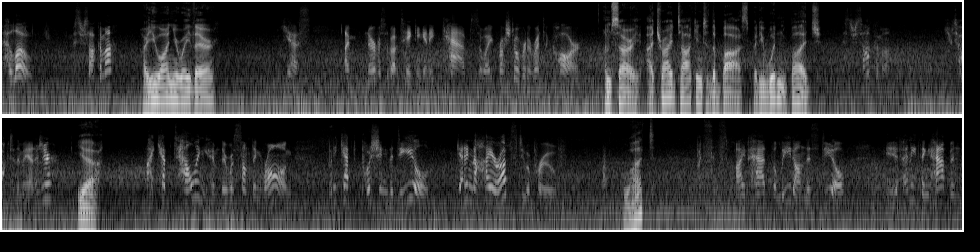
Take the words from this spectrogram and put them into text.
Hello, Mr. Sakuma? Are you on your way there? Yes. I'm nervous about taking any cabs, so I rushed over to rent a car. I'm sorry, I tried talking to the boss, but he wouldn't budge. Mr. Sakuma, you talked to the manager? Yeah, I kept telling him there was something wrong, but he kept pushing the deal, getting the higher ups to approve. what? But since I've had the lead on this deal, if anything happened,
